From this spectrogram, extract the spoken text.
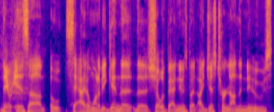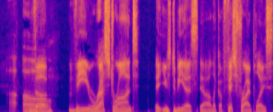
there is. Um, oh, say, I don't want to begin the the show with bad news, but I just turned on the news. Oh, The the restaurant. It used to be a s- uh, like a fish fry place,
